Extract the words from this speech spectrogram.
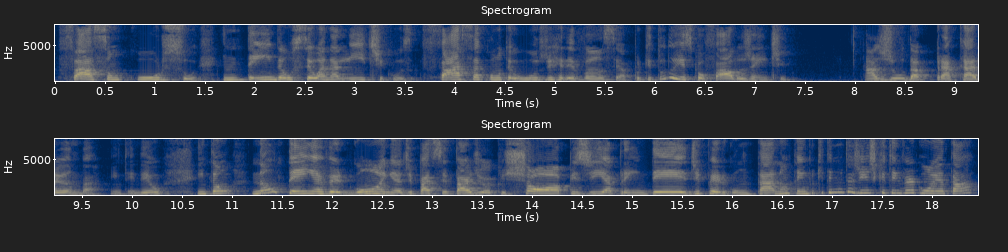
façam curso, entenda o seu analíticos, faça conteúdo de relevância, porque tudo isso que eu falo, gente ajuda pra caramba, entendeu? Então, não tenha vergonha de participar de workshops, de aprender, de perguntar, não tem, porque tem muita gente que tem vergonha, tá?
